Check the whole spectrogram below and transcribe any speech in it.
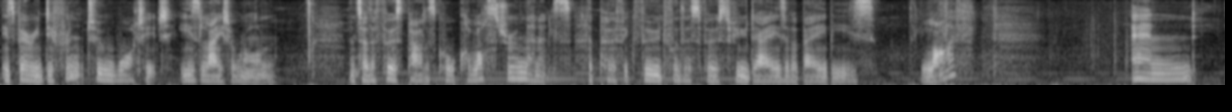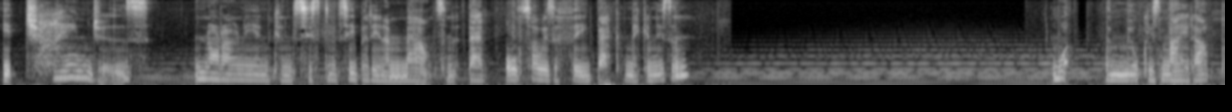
is very different to what it is later on. And so the first part is called colostrum, and it's the perfect food for this first few days of a baby's life. And it changes not only in consistency but in amounts, and that also is a feedback mechanism. The milk is made up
